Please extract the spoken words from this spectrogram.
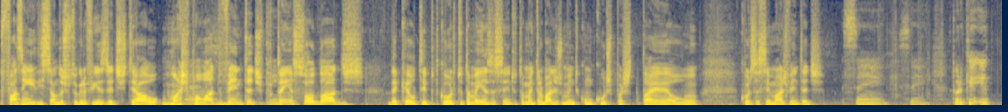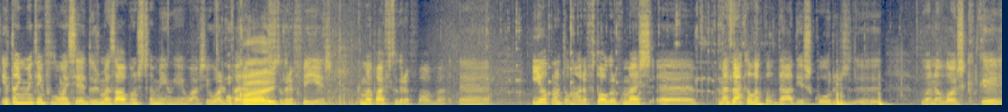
fazem a edição das fotografias a digital mais para o lado vintage porque têm saudades daquele tipo de cor. Tu também és assim, tu também trabalhas muito com cores pastel, cores assim mais vintage. Sim, sim. Porque eu, eu tenho muita influência dos meus álbuns de família, eu acho. Eu olho Ok. para as fotografias que o meu pai fotografava. eh, e ele, pronto, ele não era fotógrafo, mas, eh, mas há aquela qualidade e as cores eh, do analógico que,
